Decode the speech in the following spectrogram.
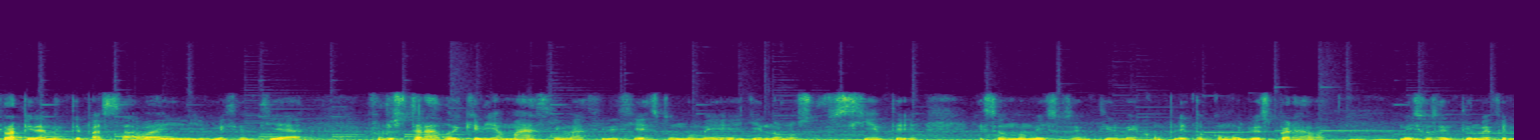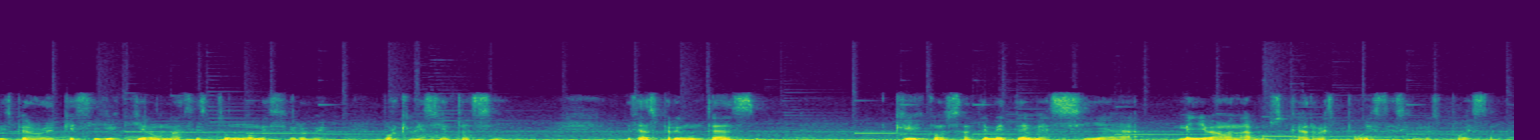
rápidamente pasaba y me sentía frustrado y quería más y más y decía esto no me llenó lo suficiente, esto no me hizo sentirme completo como yo esperaba, me hizo sentirme feliz, pero ahora que sigue, quiero más, esto no me sirve, ¿por qué me siento así? Esas preguntas que constantemente me hacía me llevaban a buscar respuestas y respuestas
